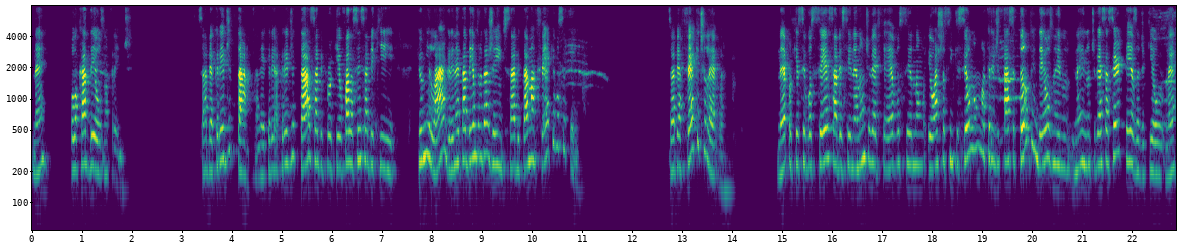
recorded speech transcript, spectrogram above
né, colocar Deus na frente. Sabe, acreditar, né, acreditar, sabe, porque eu falo assim, sabe, que que o milagre, né, tá dentro da gente, sabe? Tá na fé que você tem. Sabe, a fé que te leva. Né? Porque se você, sabe assim, né, não tiver fé, você não, eu acho assim que se eu não acreditasse tanto em Deus, né, né, não tivesse a certeza de que eu, né,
